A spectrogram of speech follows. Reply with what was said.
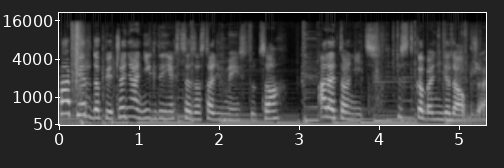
Papier do pieczenia nigdy nie chce zostać w miejscu, co? Ale to nic. Wszystko będzie dobrze.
